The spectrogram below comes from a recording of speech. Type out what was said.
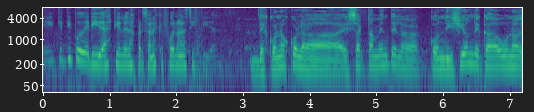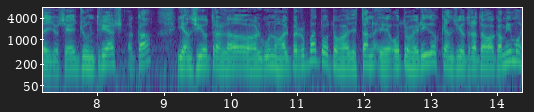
Bien. ¿Y, y- y qué tipo de heridas tienen las personas que fueron asistidas? Desconozco la, exactamente la condición de cada uno de ellos. Se ha hecho un triage acá y han sido trasladados algunos al perrupato, otros están eh, otros heridos que han sido tratados acá mismo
